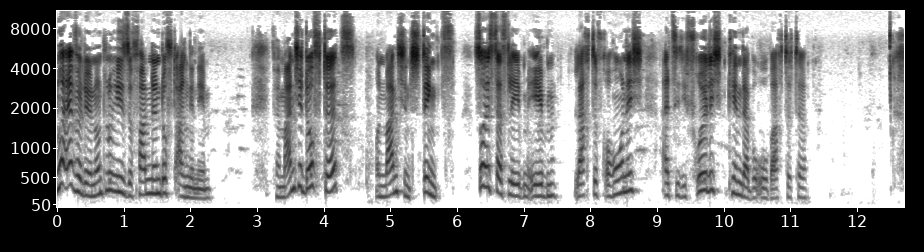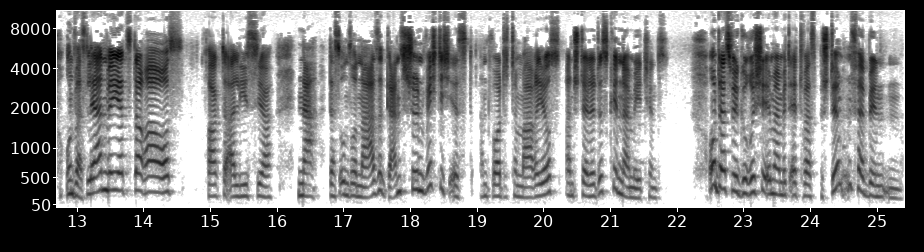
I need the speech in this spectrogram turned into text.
Nur Evelyn und Luise fanden den Duft angenehm. Für manche duftet's, und manchen stinkt's. So ist das Leben eben, lachte Frau Honig, als sie die fröhlichen Kinder beobachtete. Und was lernen wir jetzt daraus? Fragte Alicia. Na, dass unsere Nase ganz schön wichtig ist, antwortete Marius anstelle des Kindermädchens. Und dass wir Gerüche immer mit etwas Bestimmten verbinden,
